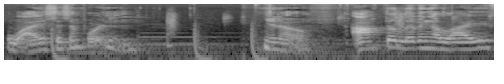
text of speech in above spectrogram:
Why is this important? You know, after living a life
